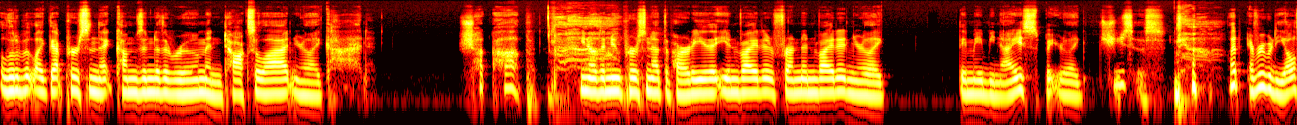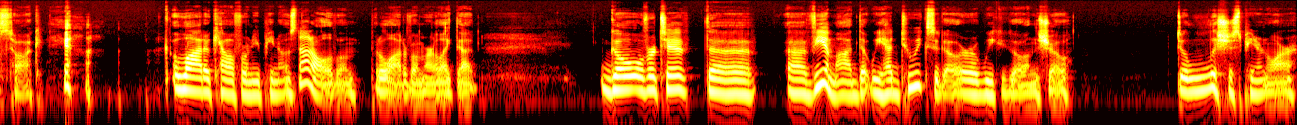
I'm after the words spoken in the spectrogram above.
A little bit like that person that comes into the room and talks a lot, and you're like, God, shut up. You know, the new person at the party that you invited, a friend invited, and you're like, they may be nice, but you're like, Jesus, let everybody else talk. Yeah. A lot of California Pinots, not all of them, but a lot of them are like that. Go over to the uh, Villemade that we had two weeks ago or a week ago on the show. Delicious Pinot Noir,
